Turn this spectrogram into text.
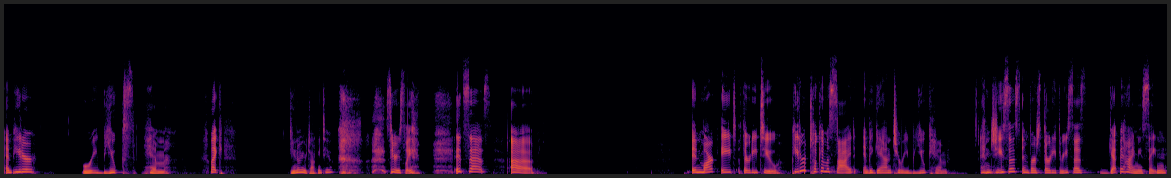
and Peter rebukes him. Like, do you know who you're talking to? Seriously. It says, uh, in Mark 8 32, Peter took him aside and began to rebuke him. And Jesus in verse 33 says, Get behind me, Satan.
